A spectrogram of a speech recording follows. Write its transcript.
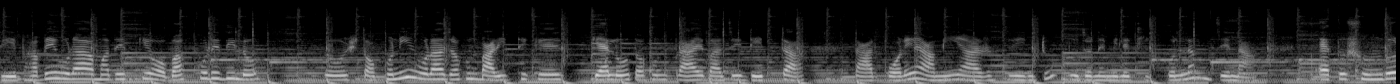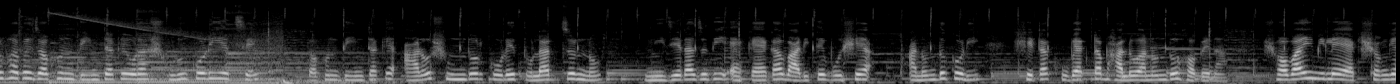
যেভাবে ওরা আমাদেরকে অবাক করে দিল তো তখনই ওরা যখন বাড়ির থেকে গেল, তখন প্রায় বাজে ডেটটা তারপরে আমি আর রিন্টু দুজনে মিলে ঠিক করলাম যে না, এত সুন্দরভাবে যখন দিনটাকে ওরা শুরু করিয়েছে, তখন দিনটাকে আরও সুন্দর করে তোলার জন্য নিজেরা যদি একা একা বাড়িতে বসে আনন্দ করি, সেটা খুব একটা ভালো আনন্দ হবে না। সবাই মিলে একসঙ্গে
